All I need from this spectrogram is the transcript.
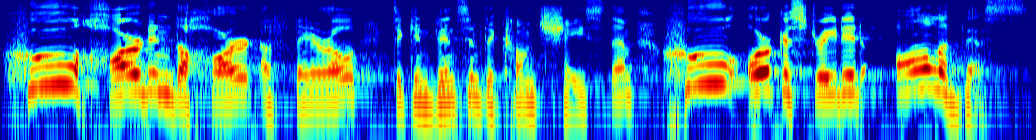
Who hardened the heart of Pharaoh to convince him to come chase them? Who orchestrated all of this?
